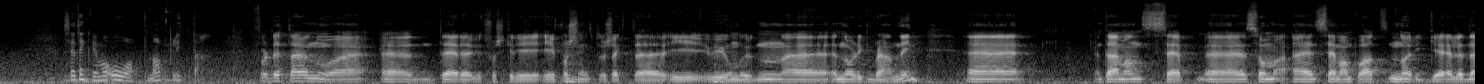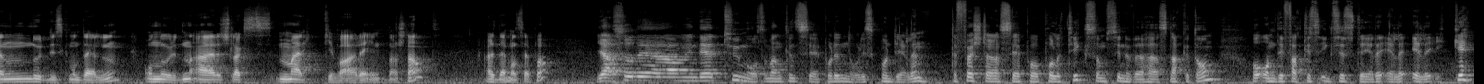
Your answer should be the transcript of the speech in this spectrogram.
Så jeg tenker vi må åpne opp litt, da. For dette er jo noe eh, dere utforsker i, i, forskningsprosjektet i UiO Norden, eh, Nordic Branding. Eh, der man ser, eh, som, eh, ser man på at Norge, eller den nordiske modellen og Norden er et slags merkevare internasjonalt. Er det det man ser på? Ja, så det er, det er, to måter man kan se på den nordiske modellen. Det første er å se på politikk, som Synnøve har snakket om, og om det faktisk eksisterer eller, eller ikke.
